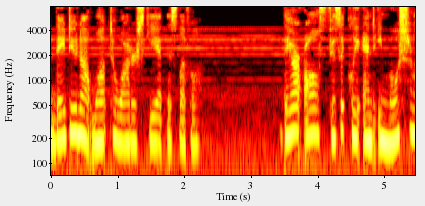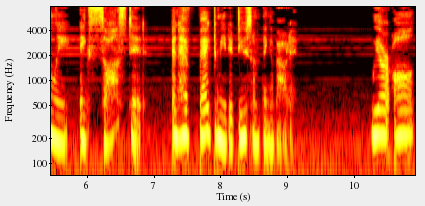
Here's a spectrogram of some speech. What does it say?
they do not want to water ski at this level. They are all physically and emotionally exhausted and have begged me to do something about it. We are all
